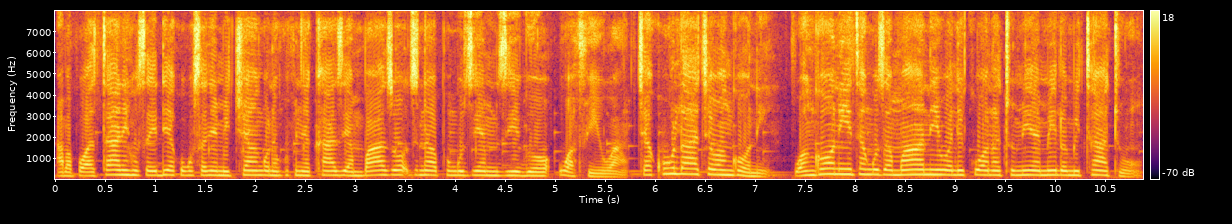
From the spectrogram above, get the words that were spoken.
ambapo watani husaidia kukusanya michango na kufanya kazi ambazo zinawapunguzia mzigo wafiwa. Chakula cha Wangoni. Wangoni tangu zamani walikuwa wanatumia milo mitatu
